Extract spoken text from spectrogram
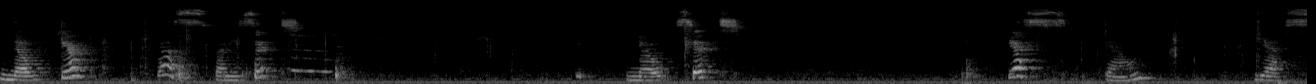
No, here. Yes. Benny, sit. No, sit. Yes. Down. Yes.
